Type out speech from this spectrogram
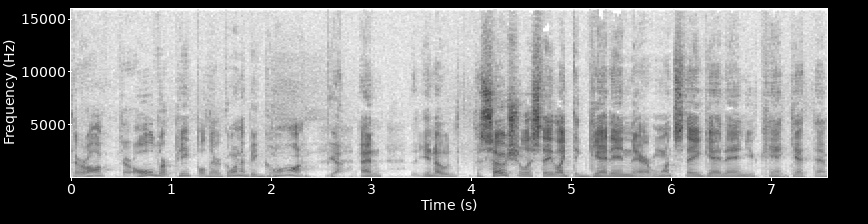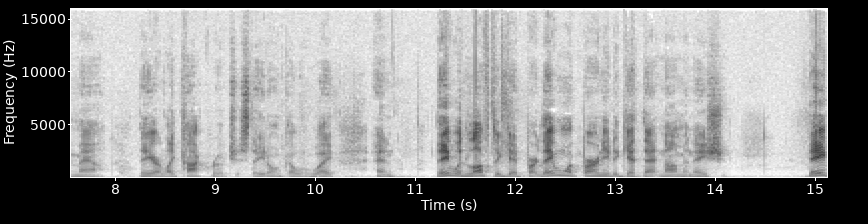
they're all they're older people. They're going to be gone. Yeah. And you know the socialists, they like to get in there. Once they get in, you can't get them out. They are like cockroaches. They don't go away. And they would love to get Bernie. They want Bernie to get that nomination. They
